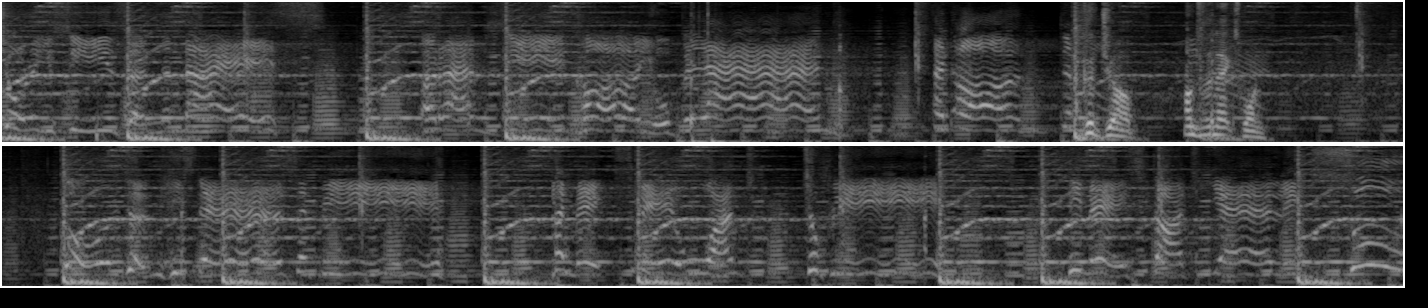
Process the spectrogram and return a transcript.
sure you season nice. Ramsay call you bland. And on Good job. On to the next one. golden he stares at me and makes me want to flee. He may start yelling soon,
